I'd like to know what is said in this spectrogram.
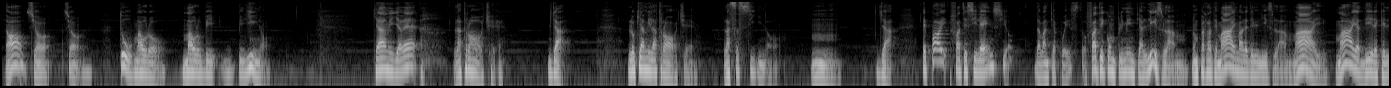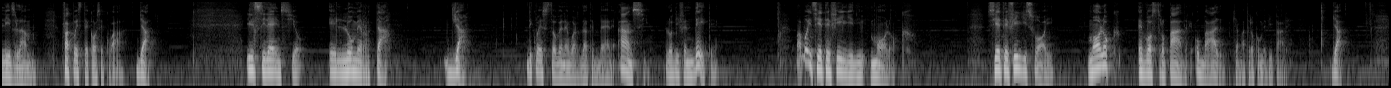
no? Sio, sio, tu, Mauro, Mauro Biglino, chiami Yahweh l'atroce, già, lo chiami l'atroce, l'assassino, mm, già, e poi fate silenzio davanti a questo, fate i complimenti all'Islam, non parlate mai male dell'Islam, mai, mai a dire che l'Islam fa queste cose qua, già. Il silenzio e l'omertà, già, di questo ve ne guardate bene, anzi, lo difendete. Ma voi siete figli di Moloch, siete figli suoi. Moloch è vostro padre, o Baal, chiamatelo come vi pare. Già,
